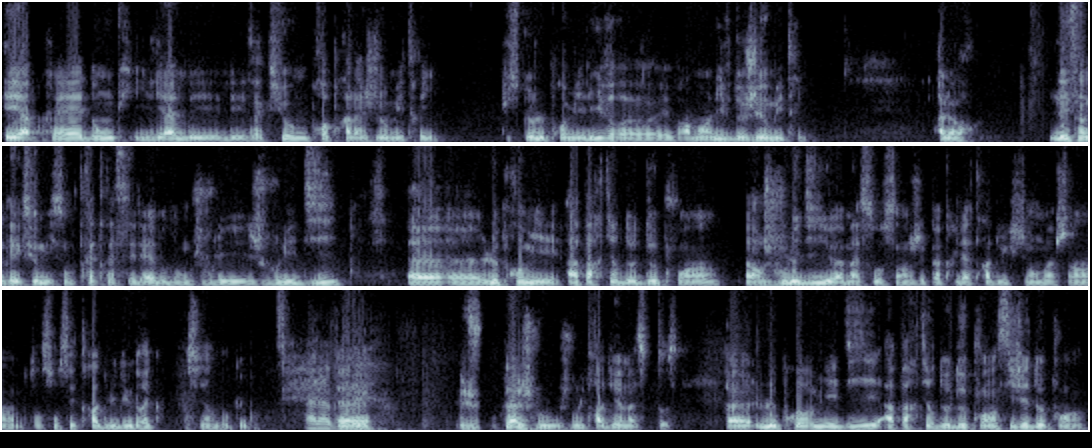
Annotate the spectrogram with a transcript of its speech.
et après, donc, il y a les, les axiomes propres à la géométrie, puisque le premier livre euh, est vraiment un livre de géométrie. Alors, les cinq axiomes, ils sont très très célèbres, donc je vous l'ai, je vous dit. Euh, le premier, à partir de deux points, alors je vous l'ai dit à ma sauce, hein, j'ai pas pris la traduction, machin, de toute façon c'est traduit du grec ancien, donc euh, bon. À la volée. Je- là, je vous, je vous le traduis à ma sauce. Euh, le premier dit, à partir de deux points, si j'ai deux points,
